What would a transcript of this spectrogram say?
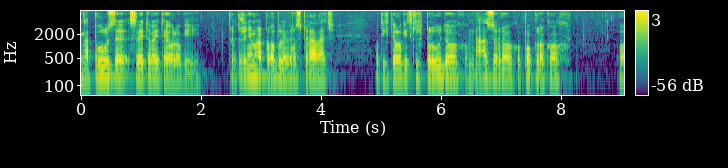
na pulze svetovej teológii pretože nemal problém rozprávať o tých teologických prúdoch, o názoroch, o pokrokoch, o,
